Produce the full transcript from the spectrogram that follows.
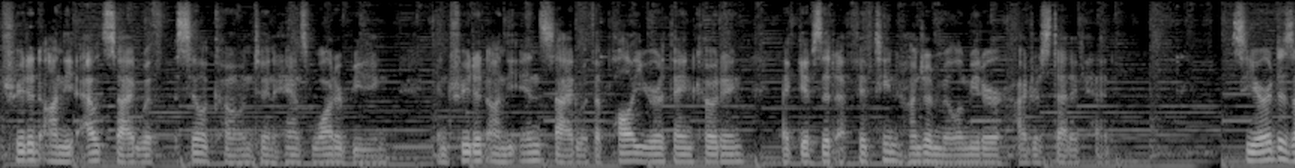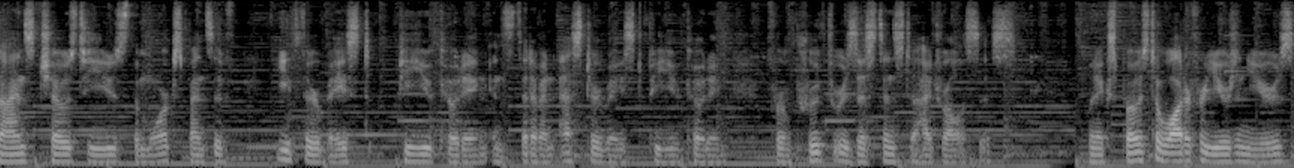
treated on the outside with silicone to enhance water beading and treated on the inside with a polyurethane coating that gives it a 1500mm hydrostatic head. Sierra Designs chose to use the more expensive ether-based PU coating instead of an ester-based PU coating for improved resistance to hydrolysis. When exposed to water for years and years,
